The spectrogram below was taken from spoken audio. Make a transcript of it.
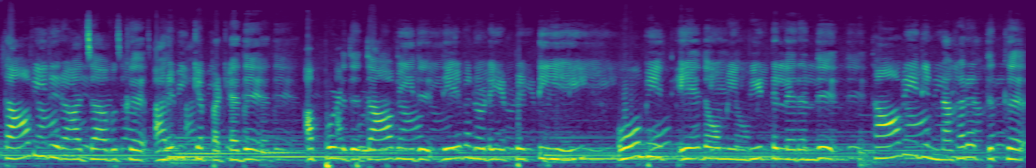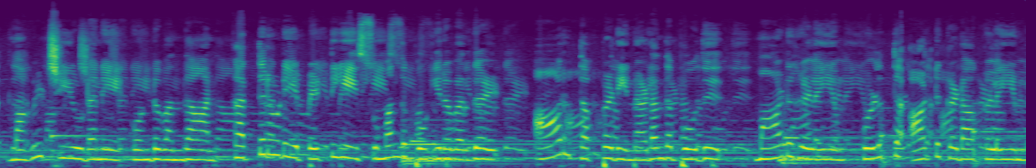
தாவீது ராஜாவுக்கு அறிவிக்கப்பட்டது. அப்பொழுது தாவீது தேவனுடைய பெட்டியை ஓபேத் ஏதோமின் வீட்டிலிருந்து தாவீதின் நகரத்துக்கு மகிழ்ச்சியுடனே கொண்டு வந்தான். கர்த்தருடைய பெட்டியை சுமந்து போகிறவர்கள் ஆறு தப்படி நடந்தபோது மாடுகளையும் கொளுத்த ஆட்டுக்கடாக்களையும்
